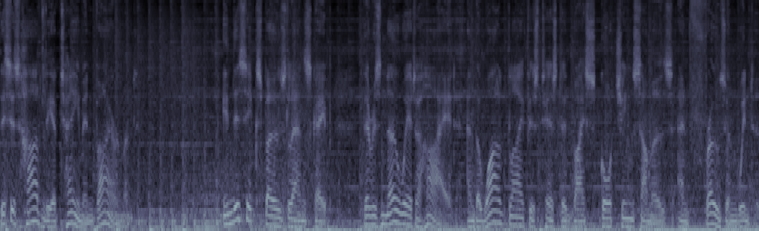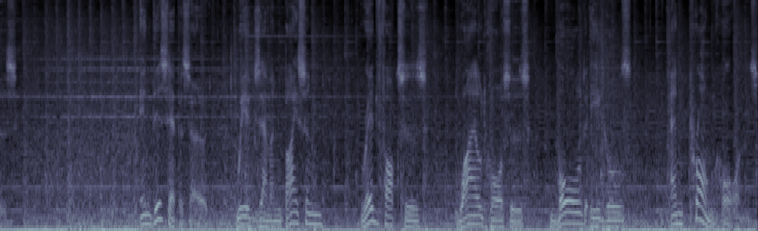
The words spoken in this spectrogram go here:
this is hardly a tame environment. In this exposed landscape, there is nowhere to hide and the wildlife is tested by scorching summers and frozen winters. In this episode, we examine bison, red foxes, wild horses, bald eagles, and pronghorns.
